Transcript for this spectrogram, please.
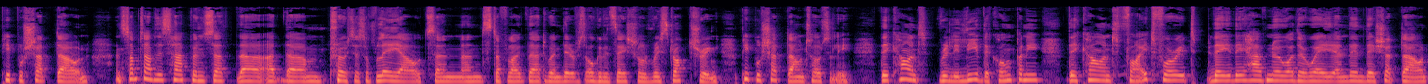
people shut down. And sometimes this happens at the at the um, process of layouts and and stuff like that when there's organizational restructuring. People shut down totally. They can't really leave the company. They can't fight for it. They they have no other way and then they shut down.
